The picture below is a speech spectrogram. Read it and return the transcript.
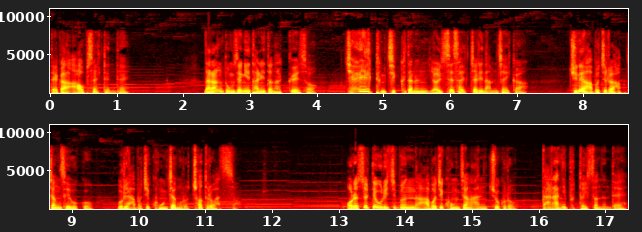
내가 9살 때인데 나랑 동생이 다니던 학교에서 제일 등치 크다는 13살짜리 남자애가 쥐네 아버지를 앞장 세우고 우리 아버지 공장으로 쳐들어왔어. 어렸을 때 우리 집은 아버지 공장 안쪽으로 나란히 붙어 있었는데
